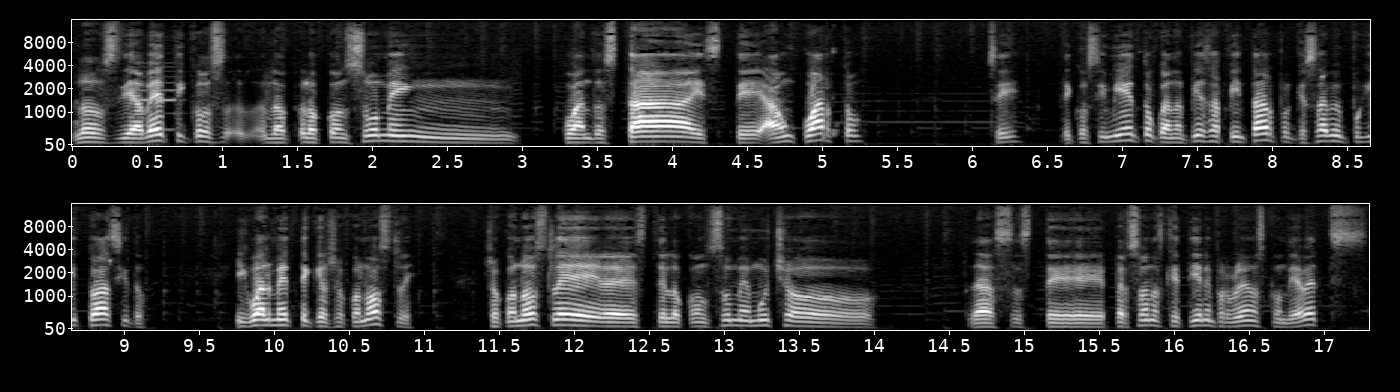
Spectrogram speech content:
Los diabéticos lo, lo consumen cuando está este, a un cuarto, ¿sí? De cocimiento, cuando empieza a pintar, porque sabe un poquito ácido. Igualmente que el choconostle. Choconostle este, lo consume mucho las este, personas que tienen problemas con diabetes.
